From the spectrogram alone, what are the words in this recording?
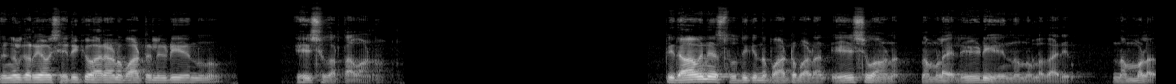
നിങ്ങൾക്കറിയാമോ ശരിക്കും ആരാണ് പാട്ട് ലീഡ് ചെയ്യുന്നത്? യേശു കർത്താവാണ്. പിതാവിനെ സ്തുതിക്കുന്ന പാട്ട് പാടാൻ യേശുവാണ് നമ്മളെ ലീഡ് ചെയ്യുന്നെന്നുള്ള കാര്യം നമ്മൾ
